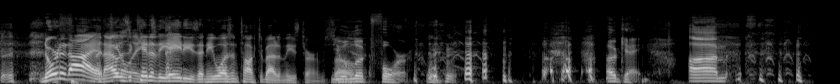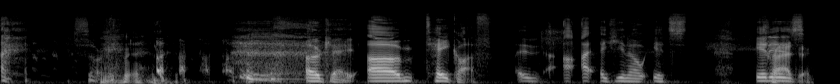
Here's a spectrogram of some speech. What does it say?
Nor did I, and I, feel was a like- kid of the '80s, and he wasn't talked about in these terms. So. You look four. okay. Um, sorry. okay. Um, takeoff. I, I, you know, it's it is Tragic.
